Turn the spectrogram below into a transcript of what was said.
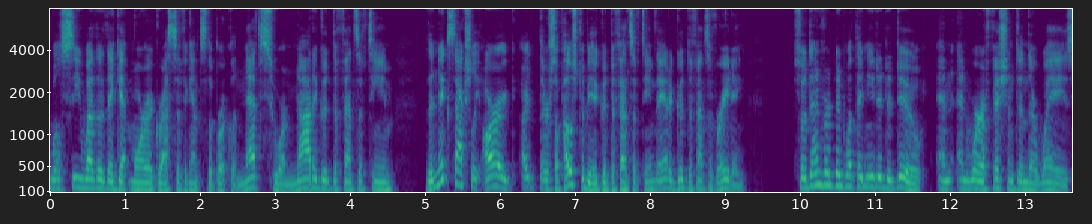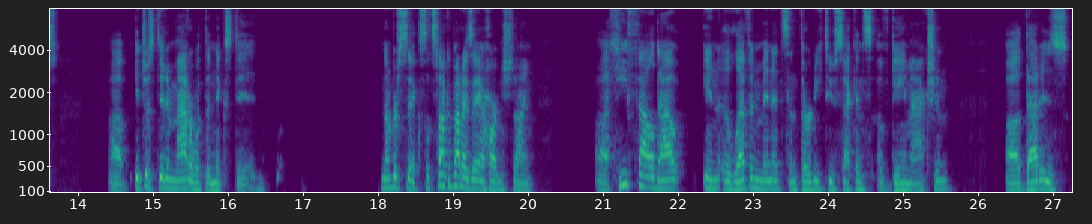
We'll see whether they get more aggressive against the Brooklyn Nets, who are not a good defensive team. The Knicks actually are, are they're supposed to be a good defensive team. They had a good defensive rating. So Denver did what they needed to do and and were efficient in their ways. Uh, it just didn't matter what the Knicks did. Number six, let's talk about Isaiah Hartenstein. Uh, he fouled out in 11 minutes and 32 seconds of game action. Uh, that is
